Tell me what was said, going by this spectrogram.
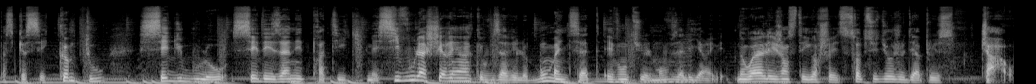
Parce que c'est comme tout, c'est du boulot c'est des années de pratique. Mais si vous lâchez rien, que vous avez le bon mindset, éventuellement vous allez y arriver. Donc voilà les gens, c'était Igor Chouette, Strop Studio, je vous dis à plus. Ciao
